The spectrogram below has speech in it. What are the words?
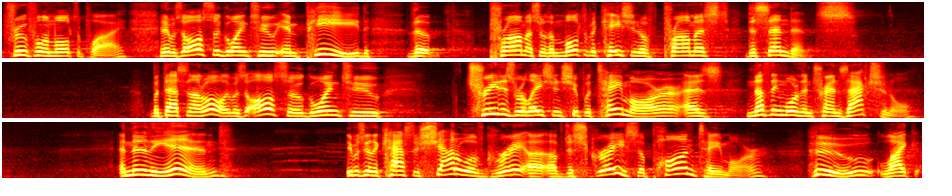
fruitful and multiply. And it was also going to impede the promise or the multiplication of promised descendants. But that's not all. It was also going to treat his relationship with Tamar as nothing more than transactional. And then in the end, it was going to cast a shadow of, gray, uh, of disgrace upon Tamar, who, like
